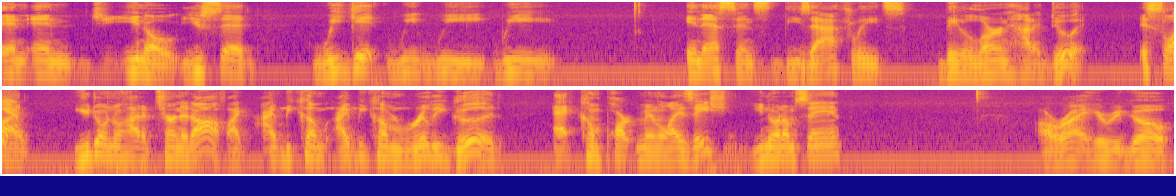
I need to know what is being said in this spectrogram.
And and you know, you said we get we we we, in essence, these athletes they learn how to do it. It's like yeah. you don't know how to turn it off. I I become I become really good at compartmentalization. You know what I'm saying? All right, here we go.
